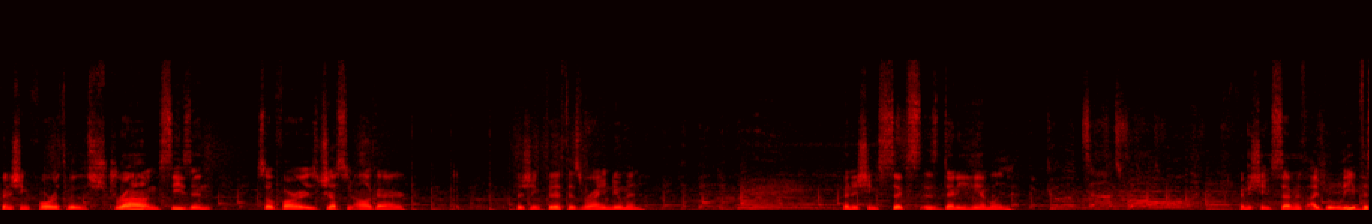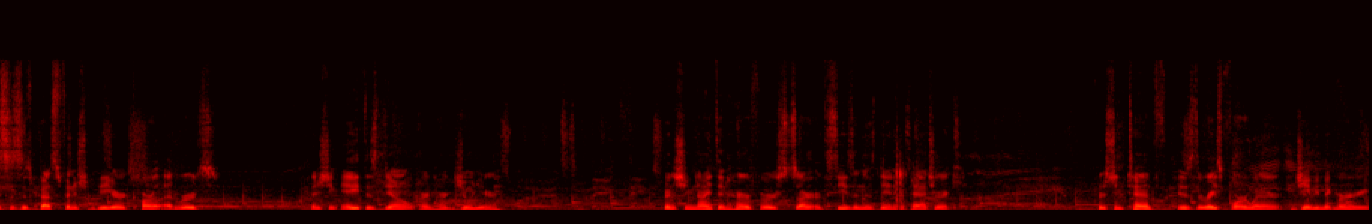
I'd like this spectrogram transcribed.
Finishing fourth with a strong season so far is Justin Allgaier. Finishing fifth is Ryan Newman. Finishing sixth is Denny Hamlin. Finishing seventh, I believe this is his best finish of the year, Carl Edwards. Finishing 8th is Dale Earnhardt Jr. Finishing ninth in her first start of the season is Danica Patrick. Finishing 10th is the race 4 winner, Jamie McMurray.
